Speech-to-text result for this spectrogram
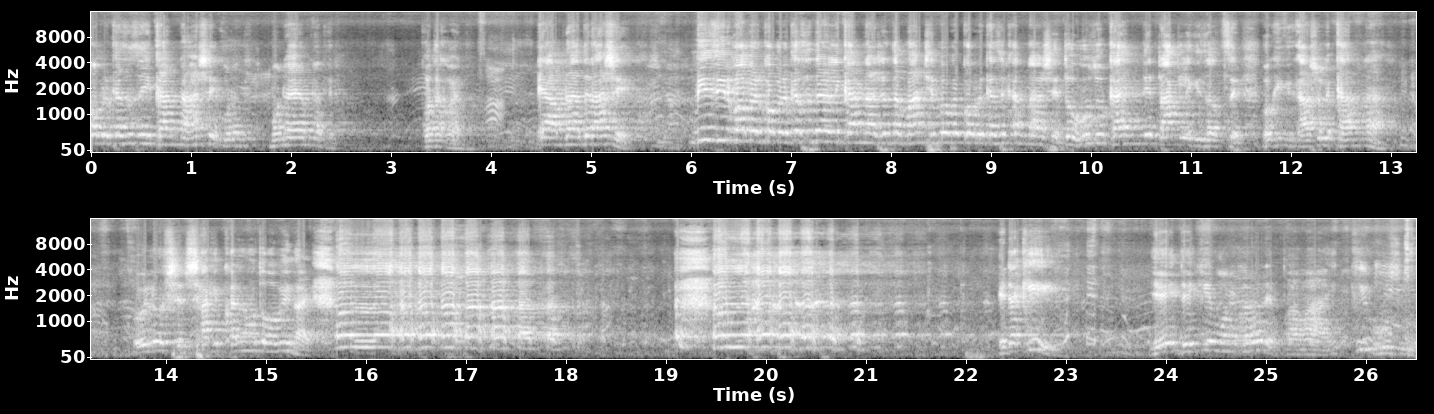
কবরের কাছে যে কান্না আসে, কোনো মনে হয় আপনাদের? কথা কয় না। এ, আপনাদের আসে? নিজের বাপের কবরের কাছে দাঁড়ালে কান্না আসে তা মানসির বাপের কাছে কান্না আসে। তো হুজুর কাহিনী দিয়ে টাক লেগে যাচ্ছে। আসলে কান্না? ওইলো সে- শাকিব খানের মতো অভিনয়। আল্লাহ! আল্লাহ! এটা কি? এই দেখে মনে করো রে, বাবা কি হুজুর?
